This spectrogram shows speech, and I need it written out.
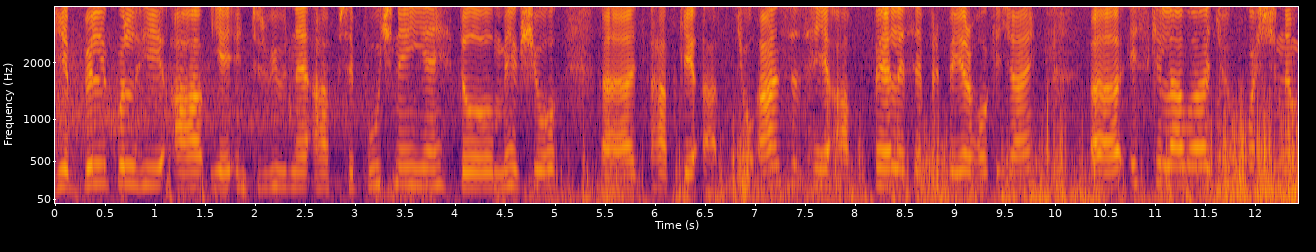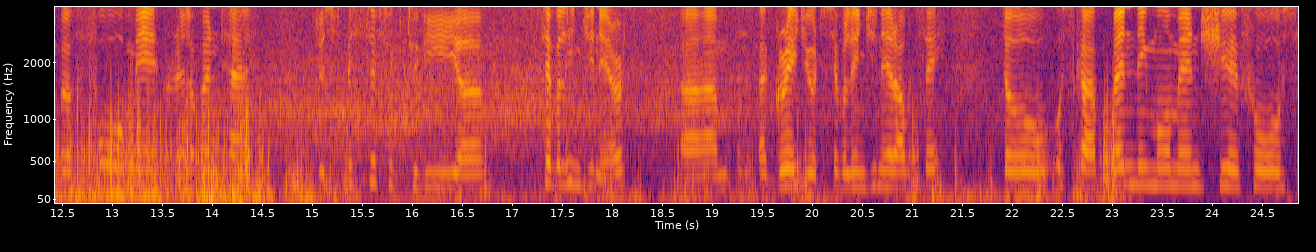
یہ بالکل ہی آپ یہ انٹرویو نے آپ سے پوچھنے ہی ہے تو میک شیور آپ کے جو آنسرز ہیں، آپ پہلے سے پریپیئر ہو کے جائیں۔ اس کے علاوہ جو کوشچن نمبر فور میں ریلیونٹ ہے، جو specific to the civil engineers graduate civil engineer out سے تو اس کا بینڈنگ مومنٹ شیف فورس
